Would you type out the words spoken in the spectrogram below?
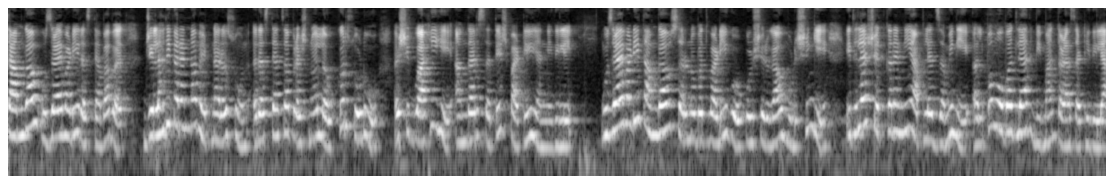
तामगाव उजळेवाडी रस्त्याबाबत जिल्हाधिकाऱ्यांना भेटणार असून रस्त्याचा प्रश्न लवकर सोडू अशी ग्वाहीही आमदार सतेज पाटील यांनी दिली. उजळवाडी तामगाव सरनोबतवाडी गोकुळ शिरगाव मुडशिंगी इथल्या शेतकऱ्यांनी आपल्या जमिनी अल्प मोबदल्यात विमानतळासाठी दिल्या.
